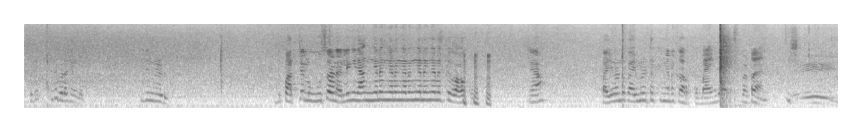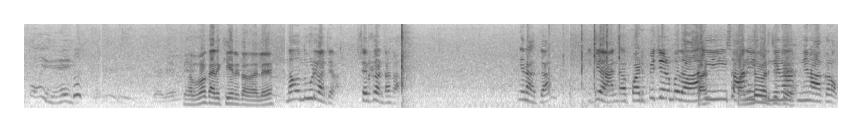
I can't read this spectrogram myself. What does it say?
ഇത് ഇത് ഇവിടെ കണ്ടു? ഇതിങ്ങനെ ഇടും. ഇത് പറ്റ ലൂസാണ് അല്ലെങ്കിൽ ഞാൻ ഇങ്ങനെ ഇങ്ങനെ ഇങ്ങനെ ഇങ്ങനെ ഇങ്ങനെ ഒക്കെ കാക്കും. ഞാൻ കൈ കൊണ്ട് കൈമിട്ടൊക്കെ ഇങ്ങനെ കറക്കും. ഭയങ്കര എക്സ്പെർട്ടാണ് നമ്മ എന്നാ ഒന്നുകൂടി കാണിച്ചാ ശരിക്കും കണ്ടാ ഇങ്ങനെ ആക്കാം. ഇത് പഠിപ്പിച്ചു വരുമ്പോ ആദ്യം ഈ സാധനം. ഇങ്ങനെ ആക്കണം.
